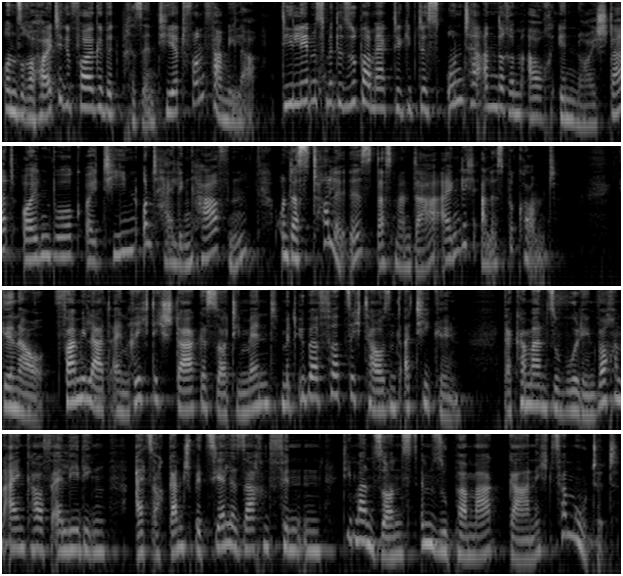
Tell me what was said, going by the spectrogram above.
Unsere heutige Folge wird präsentiert von Famila. Die Lebensmittelsupermärkte gibt es unter anderem auch in Neustadt, Oldenburg, Eutin und Heiligenhafen. Und das Tolle ist, dass man da eigentlich alles bekommt. Genau, Famila hat ein richtig starkes Sortiment mit über 40.000 Artikeln. Da kann man sowohl den Wocheneinkauf erledigen, als auch ganz spezielle Sachen finden, die man sonst im Supermarkt gar nicht vermutet.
